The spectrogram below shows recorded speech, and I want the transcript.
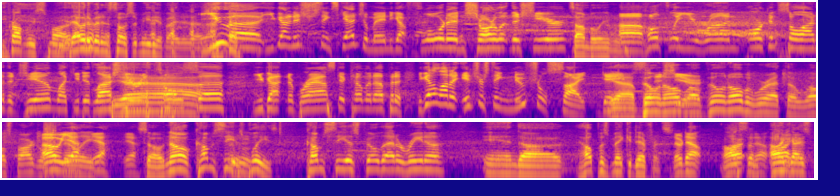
I- Probably smart. that would have been in social media if I did that. you uh, you got an interesting schedule, man. You got Florida and Charlotte this year. it's unbelievable. Uh, hopefully, you run Arkansas out of the gym like you did last year in Tulsa. You got Nebraska coming up, and you got a lot of interesting neutral site games. yeah, this Villanova. year. Well, Villanova, we're at the Wells Fargo. Oh, in yeah, yeah, yeah. So no, come see us, please. Come see us, fill that arena, and uh, help us make a difference. no doubt. Awesome. All right, guys.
